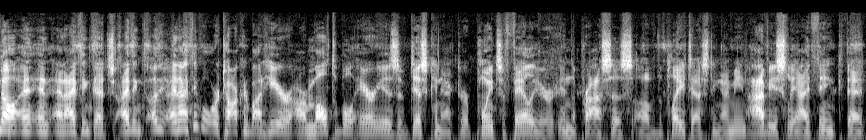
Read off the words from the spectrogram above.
No, and, and, and I think that's I think and I think what we're talking about here are multiple areas of disconnect or points of failure in the process of the playtesting. I mean, obviously, I think that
